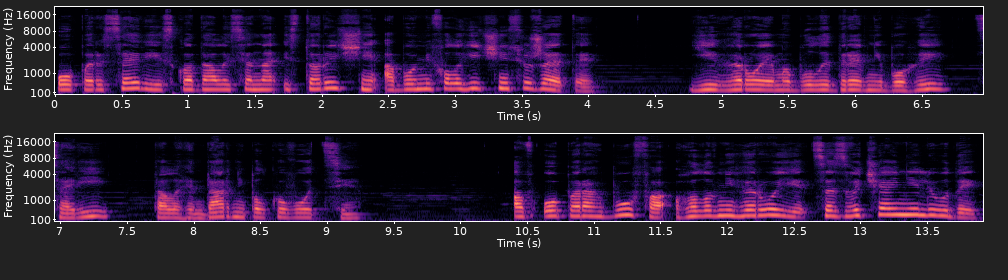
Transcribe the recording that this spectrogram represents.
Опери серії складалися на історичні або міфологічні сюжети. Їх героями були древні боги, царі та легендарні полководці. А в операх буфа головні герої це звичайні люди,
